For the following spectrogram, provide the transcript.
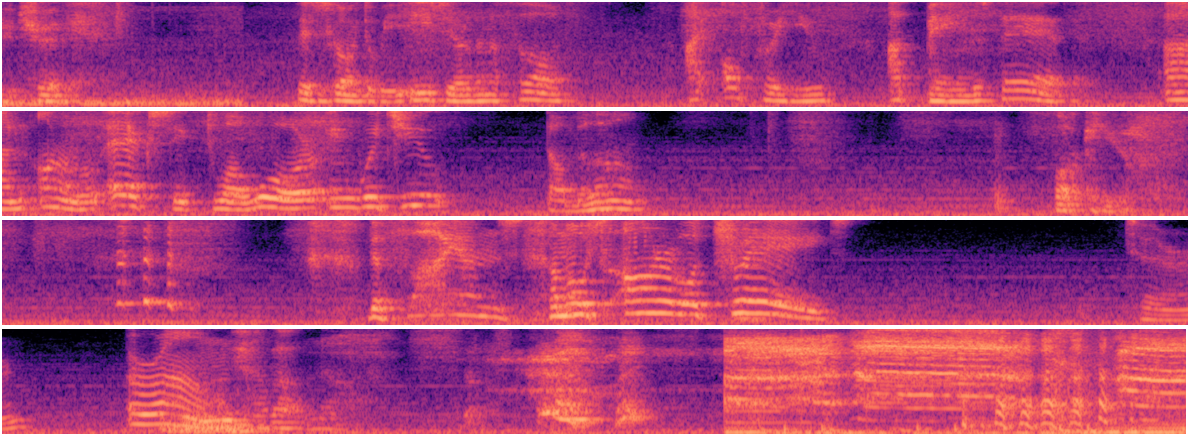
Your trick. This is going to be easier than I thought. I offer you a painless death, an honorable exit to a war in which you don't belong. Fuck you. Defiance, a most honorable trait. Turn around. How about no? Ah!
